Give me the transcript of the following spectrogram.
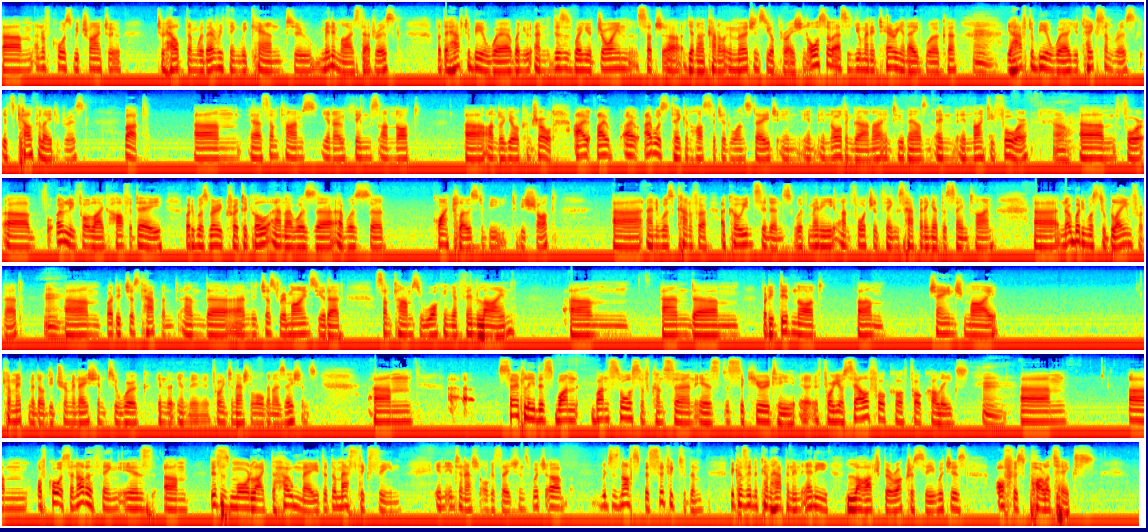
um, and of course we try to to help them with everything we can to minimize that risk. But they have to be aware when you and this is where you join such a you know kind of emergency operation. Also, as a humanitarian aid worker, mm. you have to be aware. You take some risk. It's calculated risk, but um, uh, sometimes you know things are not uh, under your control. I, I, I, was taken hostage at one stage in, in, in northern Ghana in 2000 in, in 94 oh. um, for uh, for only for like half a day, but it was very critical, and I was uh, I was uh, quite close to be to be shot. Uh, and it was kind of a, a, coincidence with many unfortunate things happening at the same time. Uh, nobody was to blame for that, mm. um, but it just happened, and and it just reminds you that sometimes you're walking a thin line, um, and um, but it did not um, change my commitment or determination to work in the, in, in for international organizations. Um, uh, certainly, this one one source of concern is the security uh, for yourself or co- for colleagues. Hmm. Um, um, of course, another thing is um, this is more like the homemade, the domestic scene in international organizations, which are which is not specific to them because it can happen in any large bureaucracy, which is office politics.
